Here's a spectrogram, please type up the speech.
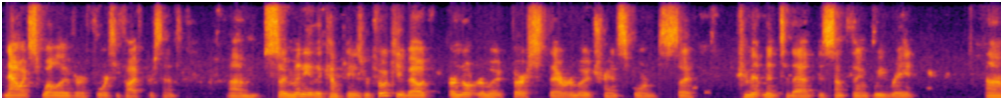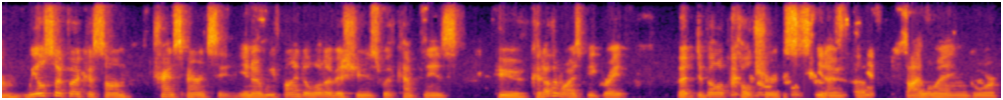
Now it's well over forty-five percent. Um, so many of the companies we're talking about are not remote first; they're remote transformed. So commitment to that is something we rate. Um, we also focus on transparency. You know, we find a lot of issues with companies who could otherwise be great but develop cultures, you know, of siloing or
